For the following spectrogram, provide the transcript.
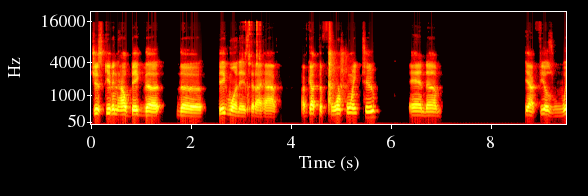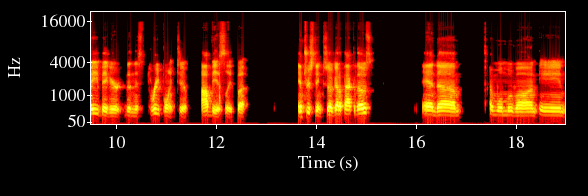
Just given how big the the big one is that I have. I've got the 4.2 and um, yeah, it feels way bigger than this 3.2, obviously, but interesting. So I've got a pack of those and um, and we'll move on in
